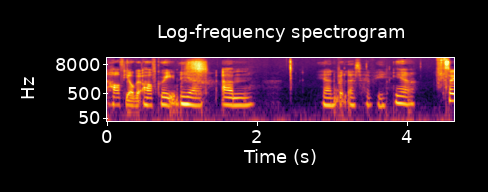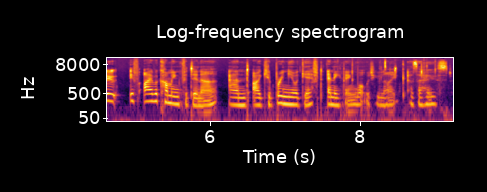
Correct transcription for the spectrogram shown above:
half yogurt, half cream. Yeah, Um, yeah, and a bit less heavy. yeah. So, if I were coming for dinner and I could bring you a gift, anything, what would you like as a host?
